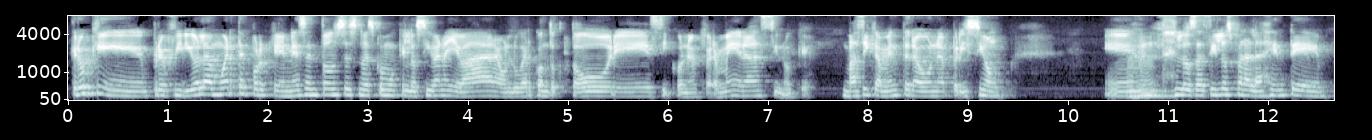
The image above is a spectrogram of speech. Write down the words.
creo que prefirió la muerte porque en ese entonces no es como que los iban a llevar a un lugar con doctores y con enfermeras, sino que básicamente era una prisión. En los asilos para la gente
